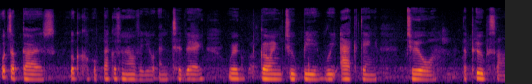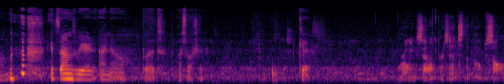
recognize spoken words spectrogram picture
What's up guys? Loco Coco back with another video and today we're going to be reacting to the poop song. it sounds weird, I know, but let's watch it. Okay. Growing Sound presents the Poop Song,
